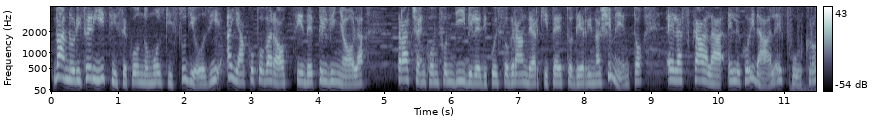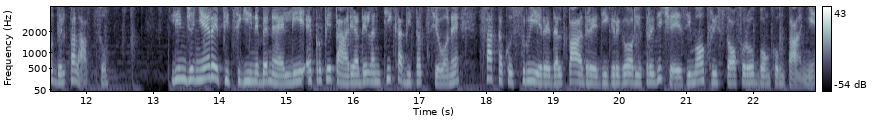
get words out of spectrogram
vanno riferiti, secondo molti studiosi, a Jacopo Barozzi, detto il Vignola, Traccia inconfondibile di questo grande architetto del Rinascimento è la scala elicoidale fulcro del palazzo. L'ingegnere Pizzighini Benelli è proprietaria dell'antica abitazione fatta costruire dal padre di Gregorio XIII, Cristoforo Boncompagni.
